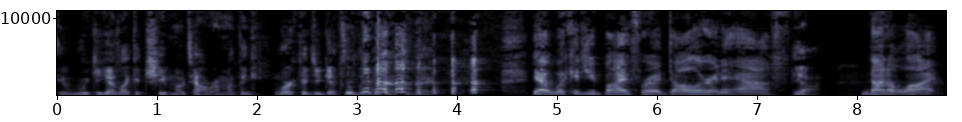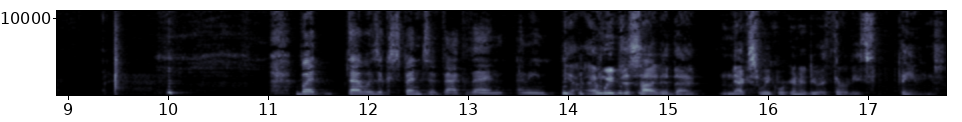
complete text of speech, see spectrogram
we could get like a cheap motel room." I'm thinking, where could you get something like that today? Yeah, what could you buy for a dollar and a half? Yeah, Not a lot. but that was expensive back then. I mean, yeah. And we've decided that next week we're going to do a 30s themed.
